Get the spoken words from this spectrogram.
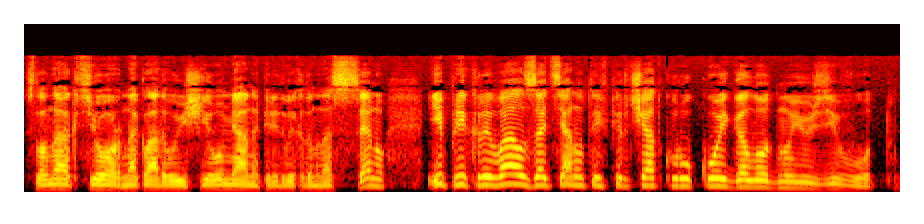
словно актер, накладывающий румяна перед выходом на сцену, и прикрывал затянутой в перчатку рукой голодную зевоту.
